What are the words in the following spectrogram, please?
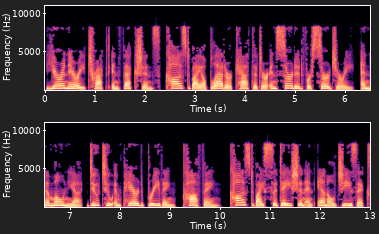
urinary tract infections caused by a bladder catheter inserted for surgery, and pneumonia due to impaired breathing, coughing, caused by sedation and analgesics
